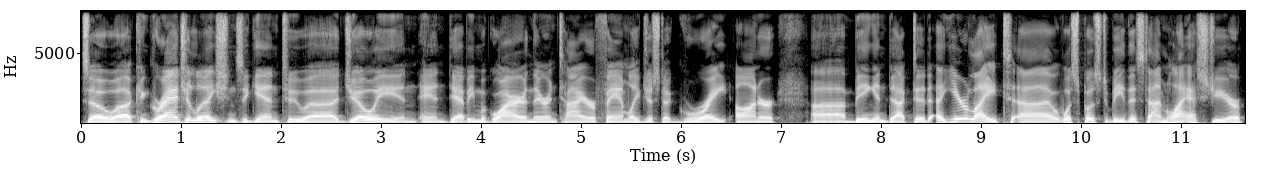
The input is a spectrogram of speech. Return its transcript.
So, uh, congratulations again to uh, Joey and, and Debbie McGuire and their entire family. Just a great honor uh, being inducted a year late. Uh, it was supposed to be this time last year,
